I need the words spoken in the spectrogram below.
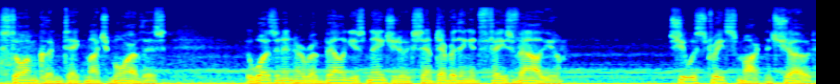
Storm couldn't take much more of this. It wasn't in her rebellious nature to accept everything at face value. She was street smart, and it showed.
